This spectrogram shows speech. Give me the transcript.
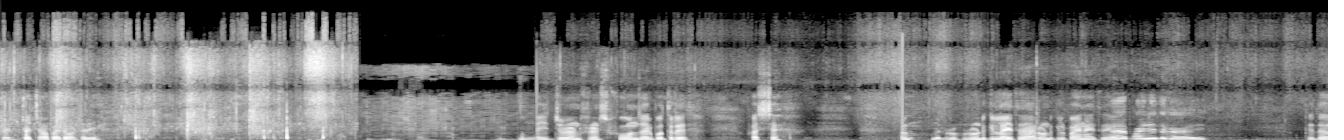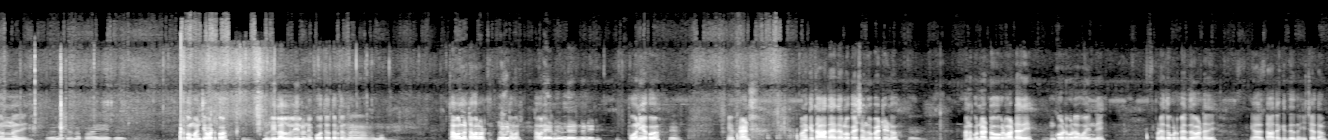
పెద్ద చేప అయితే పట్టది. అయితే చూడండి ఫ్రెండ్స్ ఫోన్ సరిపోతలేదు. ఫస్ట్ రెండు కిలో అవుతుందా రెండు కిలో పైన అవుతుంది పెద్దగా ఉన్నది. అవుతుంది పట్టుకో మంచిగా పట్టుకో. నీళ్ళు పోతే దొరకదు టవల టవల పోనీ ఫ్రెండ్స్ మనకి తాత అయితే లొకేషన్ చూపెట్టిండు. అనుకున్నట్టు ఒకటి పడ్డది. ఇంకోటి కూడా పోయింది. ఇప్పుడైతే ఒకటి పెద్ద పడ్డది. ఇక తాతకి ఇచ్చేద్దాం.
